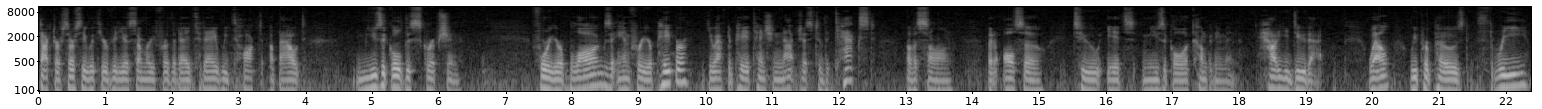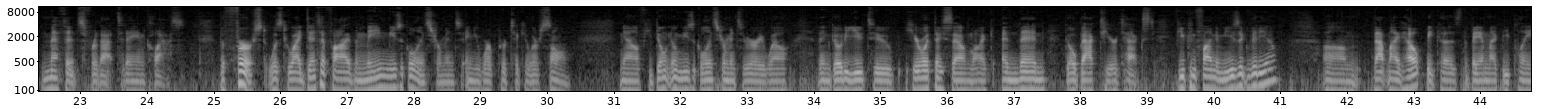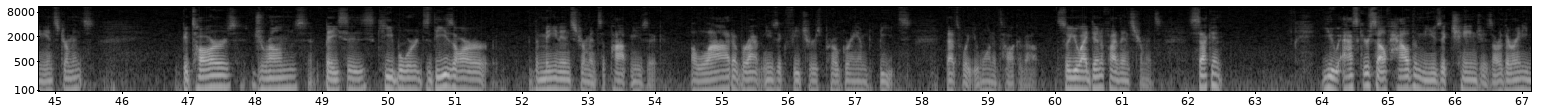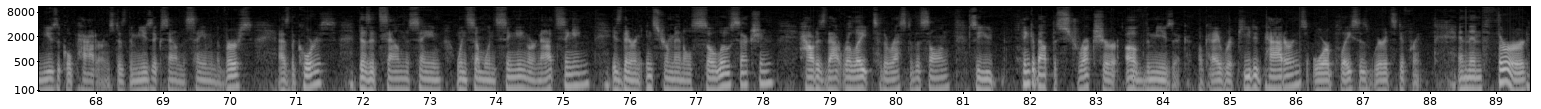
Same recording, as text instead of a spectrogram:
Dr. Sircy with your video summary for the day. Today we talked about musical description. For your blogs and for your paper, you have to pay attention not just to the text of a song, but also to its musical accompaniment. How do you do that? Well, we proposed three methods for that today in class. The first was to identify the main musical instruments in your particular song. Now, if you don't know musical instruments very well, then go to YouTube, hear what they sound like, and then go back to your text. If you can find a music video, um, that might help because the band might be playing instruments. Guitars, drums, basses, keyboards, these are the main instruments of pop music a lot of rap music features programmed beats. That's what you want to talk about. So you identify the instruments. Second, you ask yourself how the music changes. Are there any musical patterns? Does the music sound the same in the verse as the chorus? Does it sound the same when someone's singing or not singing? Is there an instrumental solo section? How does that relate to the rest of the song? So you think about the structure of the music, okay? Repeated patterns or places where it's different. And then third,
